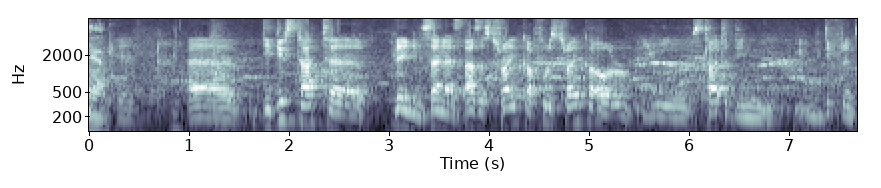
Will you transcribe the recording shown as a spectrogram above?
Yeah. Okay. Uh, did you start uh, playing in Sunrise as a striker, full striker, or you started in, in different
